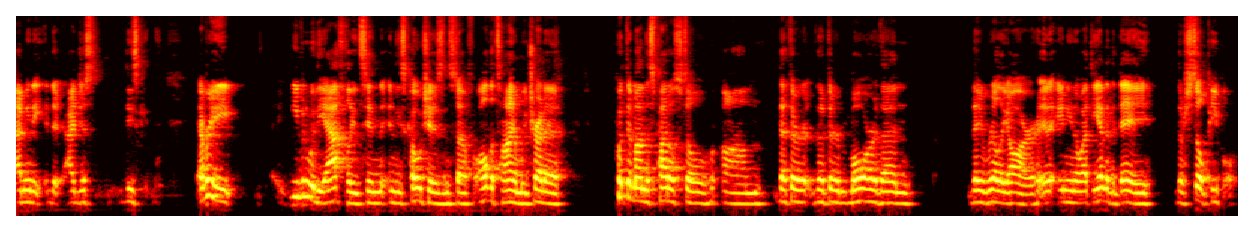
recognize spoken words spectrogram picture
I mean, I just, these, every, even with the athletes and, and these coaches and stuff, all the time we try to put them on this pedestal um, that they're that they're more than they really are. And, and, you know, at the end of the day, they're still people.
